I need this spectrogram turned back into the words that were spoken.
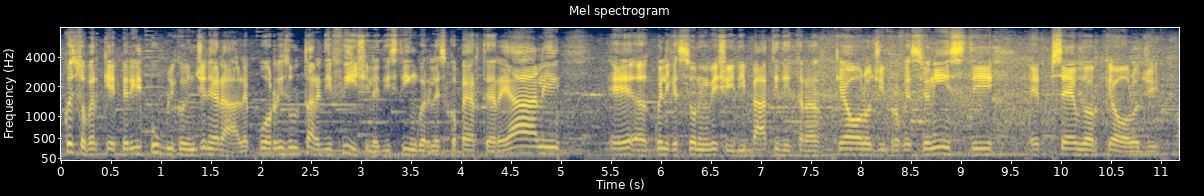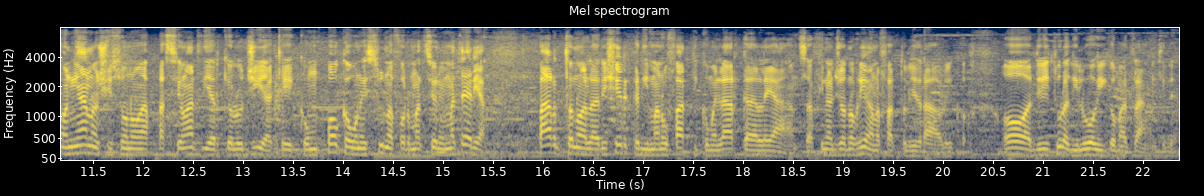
Questo perché per il pubblico in generale può risultare difficile distinguere le scoperte reali e eh, quelli che sono invece i dibattiti tra archeologi professionisti e pseudo-archeologi. Ogni anno ci sono appassionati di archeologia che con poca o nessuna formazione in materia partono alla ricerca di manufatti come l'Arca d'Alleanza, fino al giorno prima hanno fatto l'idraulico, o addirittura di luoghi come Atlantide.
